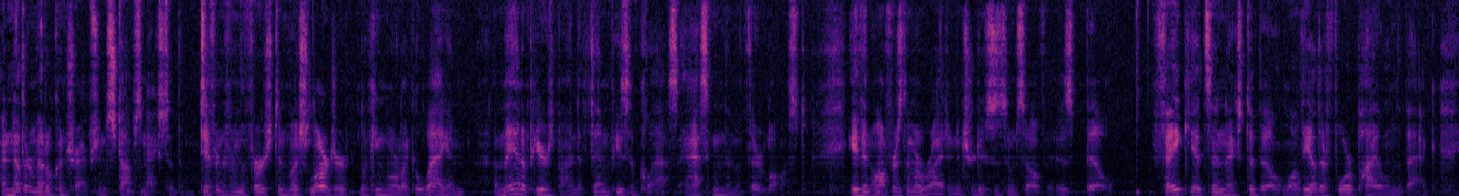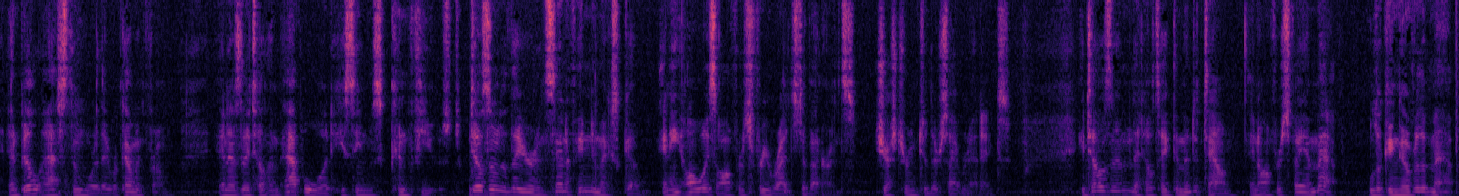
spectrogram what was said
another metal contraption stops next to them. Different from the first and much larger, looking more like a wagon, a man appears behind a thin piece of glass, asking them if they're lost. He then offers them a ride and introduces himself as Bill. Faye gets in next to Bill while the other four pile in the back, and Bill asks them where they were coming from. And as they tell him Applewood, he seems confused. He tells them that they are in Santa Fe, New Mexico, and he always offers free rides to veterans, gesturing to their cybernetics. He tells them that he'll take them into town and offers Faye a map. Looking over the map,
